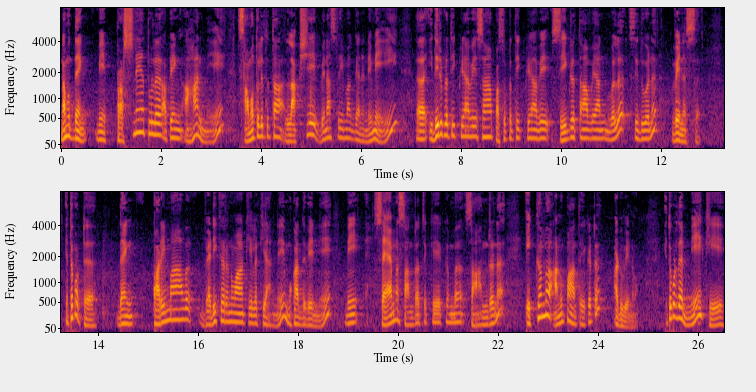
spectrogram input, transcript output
නමුත් දැන් මේ ප්‍රශ්නය තුල අපෙන් අහන්නේ සමතුලිතතා ලක්ෂයේ වෙනස් වීමක් ගැන නෙමෙයි ඉදිරි ප්‍රතික්‍රියාවේ සහ පසු ප්‍රතික්‍රියාවේ ශීඝ්‍රතාවයන් වල සිදුවන වෙනස. එතකොට දැන් පරිමාව වැඩි කරනවා කියලා කියන්නේ මොකද්ද වෙන්නේ මේ සෑම සංරචකයකම සාන්ද්‍රණ එකම අනුපාතයකට අඩු වෙනවා. එතකොට දැන් මේකේ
